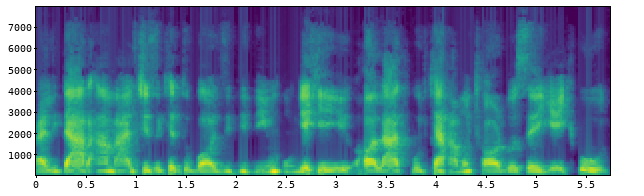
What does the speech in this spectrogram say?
ولی در عمل چیزی که تو بازی دیدیم اون یکی حالت بود که همون 4 2 3 1 بود.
